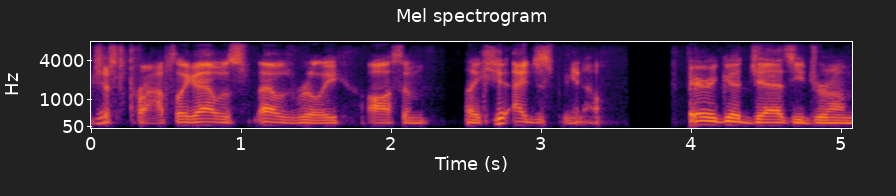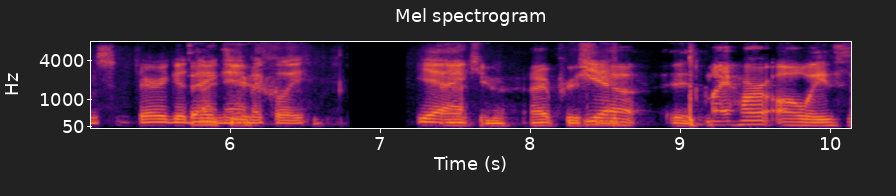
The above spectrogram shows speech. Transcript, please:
just props like that was that was really awesome like i just you know very good jazzy drums very good Thank you. dynamically yeah Thank you. I appreciate Yeah. it. My heart always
